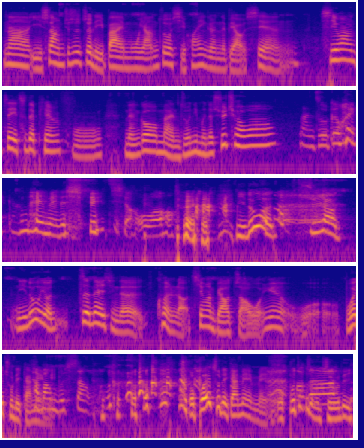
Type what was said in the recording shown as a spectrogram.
那以上就是这礼拜母羊座喜欢一个人的表现。希望这一次的篇幅能够满足你们的需求哦，满足各位干妹妹的需求哦。对你如果需要，你如果有这类型的困扰，千万不要找我，因为我不会处理干妹妹。他帮不上 我不会处理干妹妹，我不知道怎么处理。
